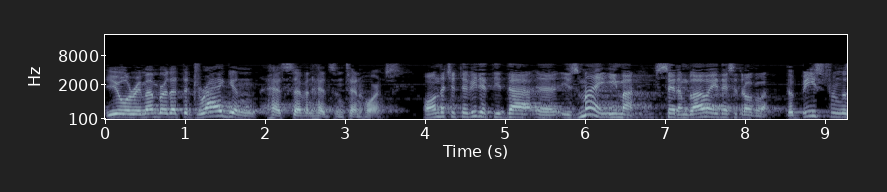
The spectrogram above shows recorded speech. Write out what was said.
you will remember that the dragon has seven heads and ten horns. Onda ćete vidjeti da e, i zmaj ima sedam glava i deset rogova. The beast from the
